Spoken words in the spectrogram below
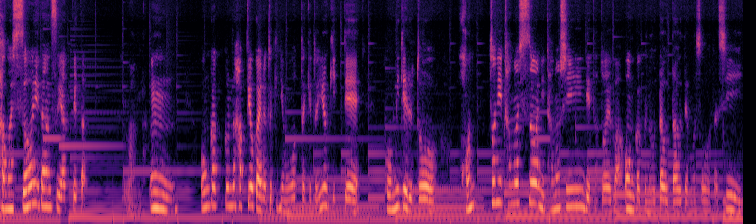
楽しそうにダンスやってた。そうなんだ。うん。音楽の発表会の時にも思ったけど、勇気って、こう見てると、本当に楽しそうに楽しんで、例えば音楽の歌を歌うでもそうだし、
